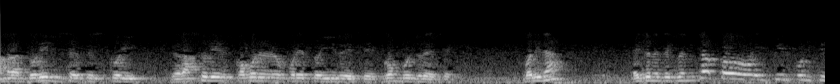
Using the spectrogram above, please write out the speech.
আমরা দলিল পেশ করি রাসুলের কবরের উপরে তৈরি রয়েছে গম্বুজ রয়েছে। বলি না? এই জন্য দেখবেন যত এই পীরপন্থী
